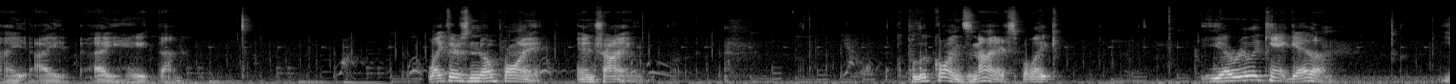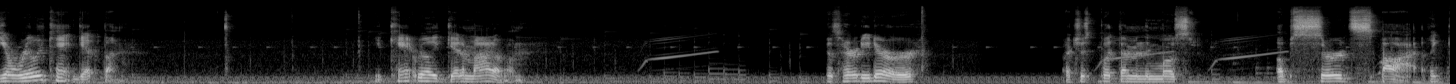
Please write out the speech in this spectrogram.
I I I hate them. Like there's no point in trying. Blue coin's nice, but like you really can't get them. You really can't get them. You can't really get them out of them. Because Hurdy Dur, I just put them in the most absurd spot. Like,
